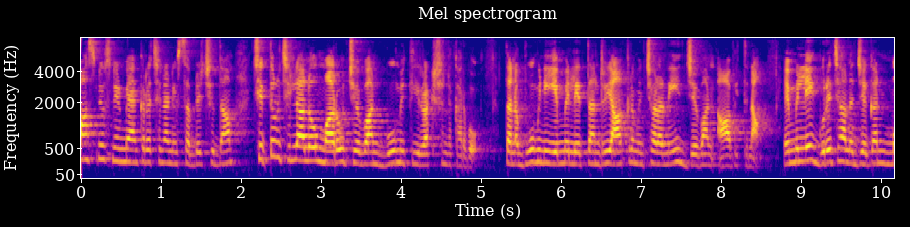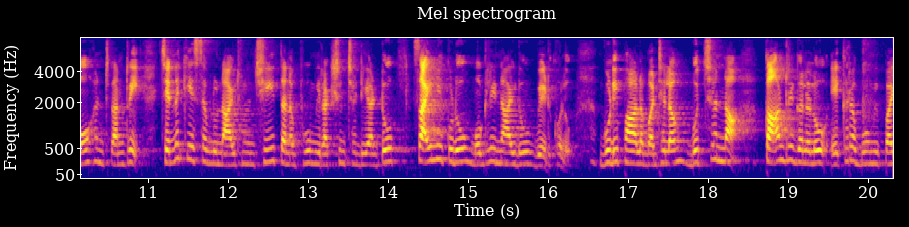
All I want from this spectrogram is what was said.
ఫాస్ట్ న్యూస్ నేను యాంకర్ రచన న్యూస్ అప్డేట్ చూద్దాం. చిత్తూరు జిల్లాలో మరో జవాన్ భూమికి రక్షణ కరువు. తన భూమిని ఎమ్మెల్యే తండ్రి ఆక్రమించాడని జవాన్ ఆవేదన. ఎమ్మెల్యే గురజాల జగన్ మోహన్ తండ్రి చెన్నకేశవులు నాయుడు నుంచి తన భూమి రక్షించండి అంటూ సైనికుడు మొగిలి నాయుడు వేడుకలు. గుడిపాల మండలం బుచ్చన్న కాండ్రిగలలో ఎకర భూమిపై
